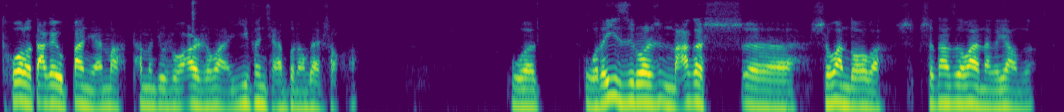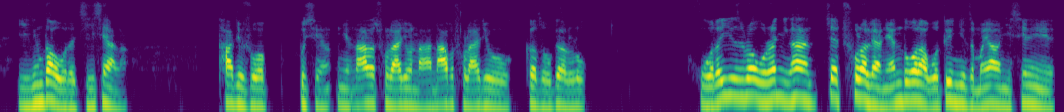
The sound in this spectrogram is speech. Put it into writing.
拖了大概有半年嘛，他们就说二十万，一分钱不能再少了。我我的意思就说是拿个十十万多吧，十十三四万那个样子，已经到我的极限了。他就说。不行，你拿得出来就拿，拿不出来就各走各的路。我的意思说，我说你看这出了两年多了，我对你怎么样？你心里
